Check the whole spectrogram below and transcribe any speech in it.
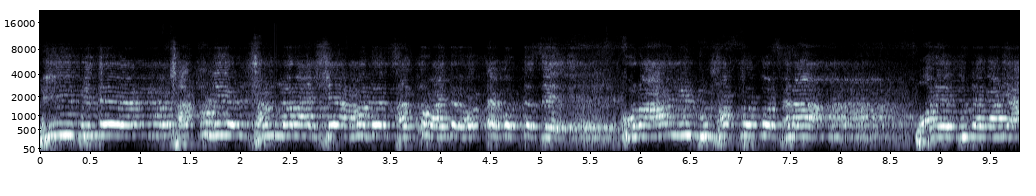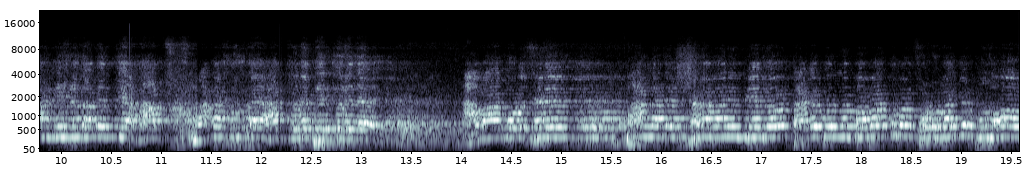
বিপিতে ছাত্রলীগের সৈন্যরা এসে আমাদের ছাত্র ভাইদের হত্যা করতেছে। কোন আর্মি শক্ত করছে না। পরে দুটা গাড়ি আর্মি এসে তাদেরকে হাত, মাথা সুতায় হাত ধরে বের করে দেয়। আমার বড় ছেলে, বাংলাদেশ সেনাবাহিনীর মেজর, তাকে বললাম, বাবা, তোমার ছোট ভাইকে বুঝাও।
